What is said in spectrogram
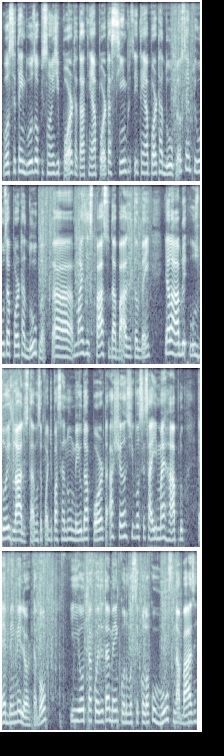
Você tem duas opções de porta, tá? Tem a porta simples e tem a porta dupla. Eu sempre uso a porta dupla para mais espaço da base também e ela abre os dois lados, tá? Você pode passar no meio da porta, a chance de você sair mais rápido é bem melhor, tá bom? E outra coisa também, quando você coloca o roof na base,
